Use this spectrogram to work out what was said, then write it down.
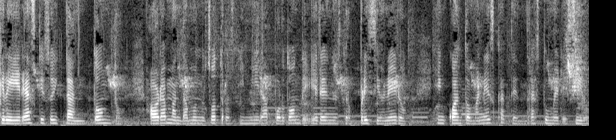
creerás que soy tan tonto. Ahora mandamos nosotros y mira por dónde eres nuestro prisionero. En cuanto amanezca tendrás tu merecido.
